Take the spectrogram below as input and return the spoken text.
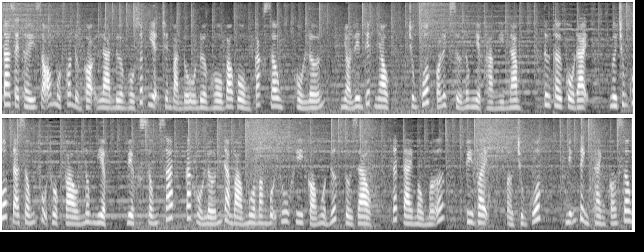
ta sẽ thấy rõ một con đường gọi là đường hồ xuất hiện trên bản đồ đường hồ bao gồm các sông, hồ lớn, nhỏ liên tiếp nhau. Trung Quốc có lịch sử nông nghiệp hàng nghìn năm. Từ thời cổ đại, người Trung Quốc đã sống phụ thuộc vào nông nghiệp, việc sống sát các hồ lớn đảm bảo mùa màng bội thu khi có nguồn nước dồi dào, đất đai màu mỡ. Vì vậy, ở Trung Quốc, những tỉnh thành có sông,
